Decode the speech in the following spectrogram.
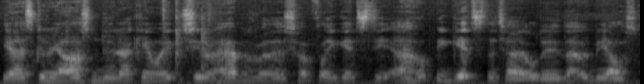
Yeah, it's gonna be awesome, dude. I can't wait to see what happens with this. Hopefully, he gets the. I hope he gets the title, dude. That would be awesome.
